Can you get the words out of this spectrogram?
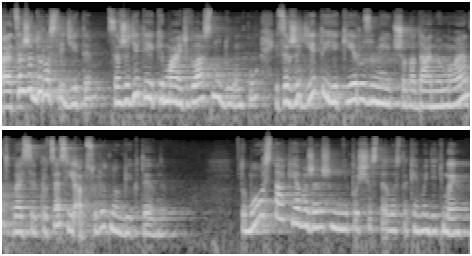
Е, Це вже дорослі діти, це вже діти, які мають власну думку, і це вже діти, які розуміють, що на даний момент весь цей процес є абсолютно об'єктивним. Тому ось так я вважаю, що мені пощастило з такими дітьми.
